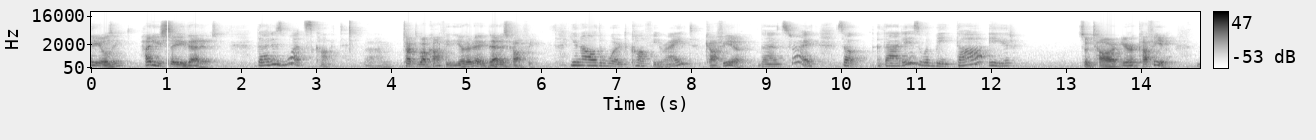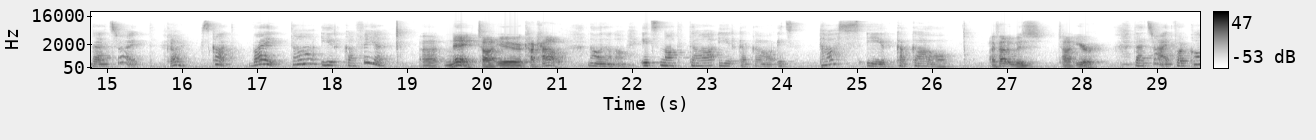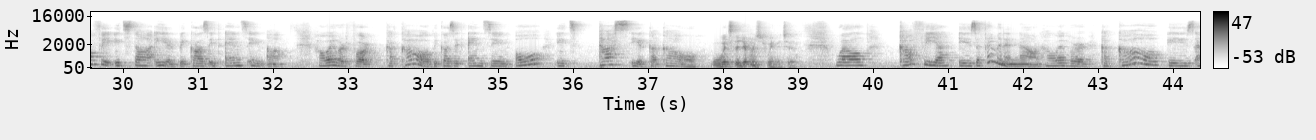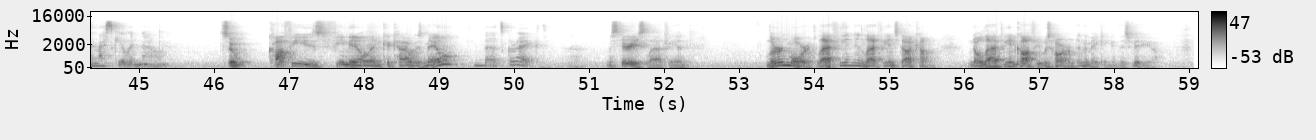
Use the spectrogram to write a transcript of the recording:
Hey, Ilse, how do you say that is? That is what, Scott? Um, talked about coffee the other day. That is coffee. You know the word coffee, right? Kafia. That's right. So that is would be ta ir. So tar ir kafia. That's right. Okay. Scott, vai ta ir kafia? Uh, ne, ta ir cacao. No, no, no. It's not ta ir cacao. It's tas ir cacao. I thought it was ta ir. That's right. For coffee, it's ta ir because it ends in a. However, for cacao, because it ends in o, it's tas ir cacao. What's the difference between the two? Well, kafia is a feminine noun. However, cacao is a masculine noun. So coffee is female and cacao is male? That's correct. Mysterious Latvian. Learn more at latvianandlatvians.com. No Latvian coffee was harmed in the making of this video.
